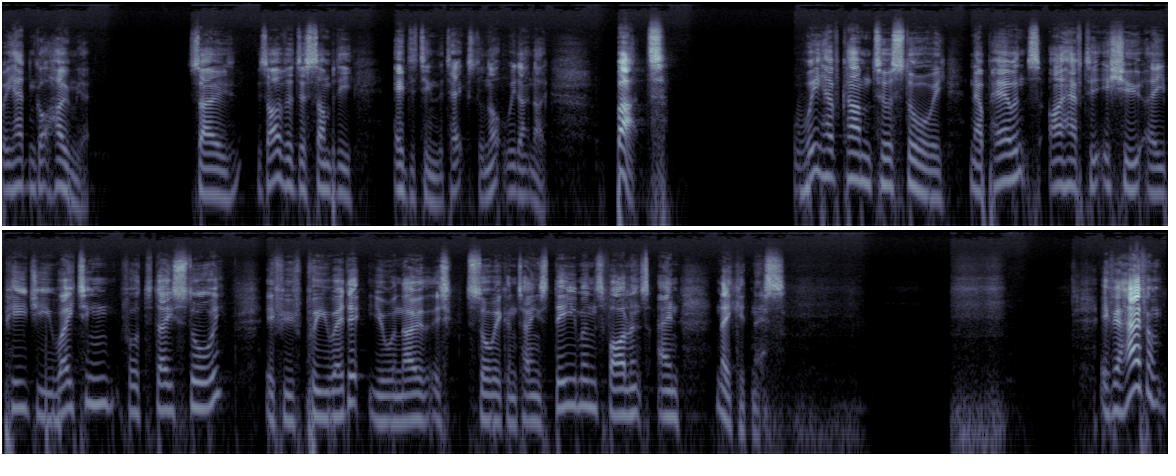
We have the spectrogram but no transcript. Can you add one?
But he hadn't got home yet. So it's either just somebody editing the text or not, we don't know. But we have come to a story. Now, parents, I have to issue a PG rating for today's story. If you've pre read it, you will know that this story contains demons, violence, and nakedness. If you haven't,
